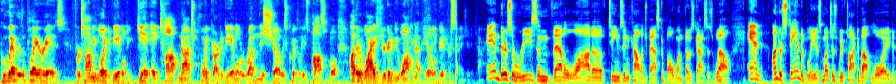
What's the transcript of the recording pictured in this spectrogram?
whoever the player is for Tommy Lloyd to be able to get a top notch point guard to be able to run this show as quickly as possible. Otherwise, you're going to be walking uphill a good percentage. And there's a reason that a lot of teams in college basketball want those guys as well. And understandably, as much as we've talked about Lloyd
